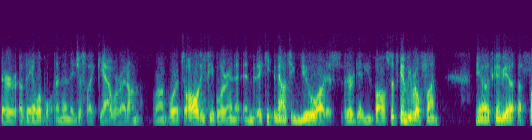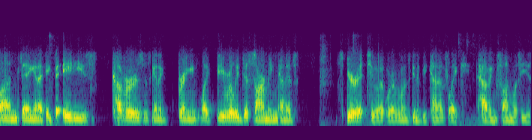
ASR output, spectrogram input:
they're available. And then they just like, yeah, we're right on, we're on board. So all these people are in it, and they keep announcing new artists that are getting involved. So it's going to be real fun. You know, it's going to be a, a fun thing, and I think the '80s covers is going to bring like be a really disarming kind of spirit to it, where everyone's going to be kind of like having fun with these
